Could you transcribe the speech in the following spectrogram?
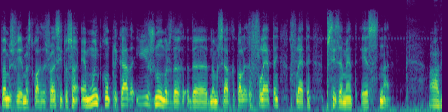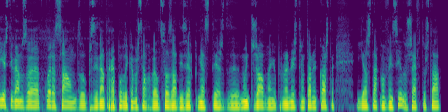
vamos ver, mas de qualquer forma a situação é muito complicada e os números da, da, da Universidade Católica refletem, refletem precisamente esse cenário. Há dias tivemos a declaração do Presidente da República, Marcelo Rebelo de Sousa, a dizer que conhece desde muito jovem o Primeiro-Ministro António Costa e ele está convencido, o chefe do Estado,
